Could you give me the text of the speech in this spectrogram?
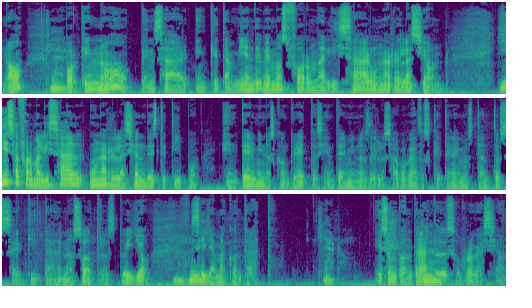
¿no? ¿Por qué no pensar en que también debemos formalizar una relación? Y esa formalizar una relación de este tipo en términos concretos y en términos de los abogados que tenemos tantos cerquita de nosotros, tú y yo, se llama contrato. Claro. Es un contrato de subrogación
